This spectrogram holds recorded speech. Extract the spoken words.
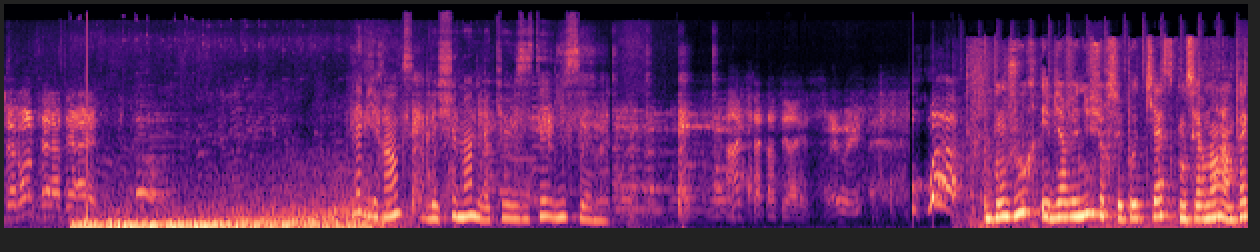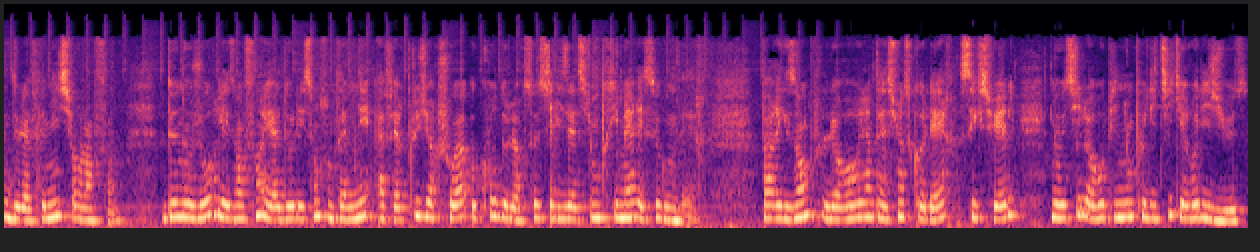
secondes, ça l'intéresse. Labyrinthe, le chemin de la curiosité lycéenne. Hein, que ça t'intéresse Bonjour et bienvenue sur ce podcast concernant l'impact de la famille sur l'enfant. De nos jours, les enfants et adolescents sont amenés à faire plusieurs choix au cours de leur socialisation primaire et secondaire. Par exemple, leur orientation scolaire, sexuelle, mais aussi leur opinion politique et religieuse.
